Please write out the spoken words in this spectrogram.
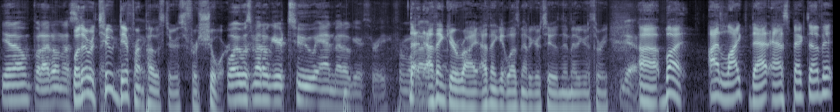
you know? But I don't know. Well, there were two different posters for sure. Well, it was Metal Gear 2 and Metal Gear 3, from what That- I, I think you're right. I think it was Metal Gear Two and then Metal Gear Three. Yeah. Uh, but I liked that aspect of it.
